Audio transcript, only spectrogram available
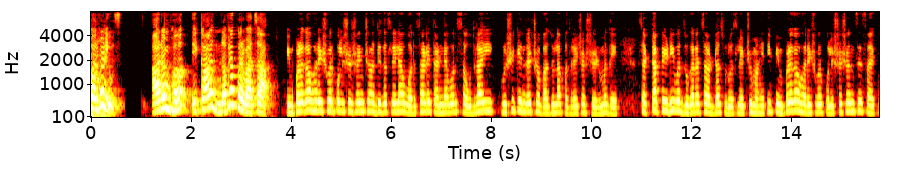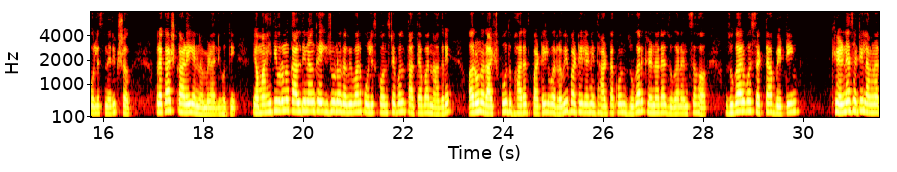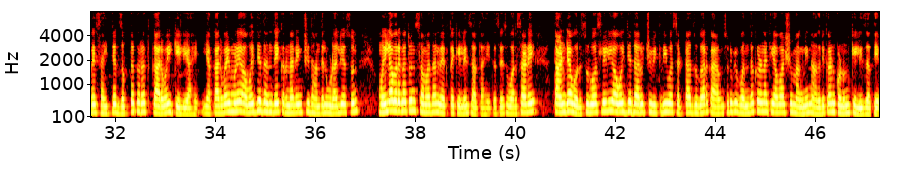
पर्व न्यूज. आरंभ एका नव्या पर्वाचा. पिंपळगाव हरेश्वर पोलीस स्टेशनच्या हद्दीत असलेल्या वरसाडे तांड्यावर सौद्राई कृषी केंद्राच्या बाजूला पत्र्याच्या शेडमध्ये सट्टा पेढी व जुगाराचा अड्डा सुरू असल्याची माहिती पिंपळगाव हरेश्वर पोलीस स्टेशनचे सहाय्यक पोलीस निरीक्षक प्रकाश काळे यांना मिळाली होती. या माहितीवरून काल दिनांक एक जून रविवार पोलीस कॉन्स्टेबल तात्याबा नागरे अरुण राजपूत भारत पाटील व रवी पाटील यांनी धाड टाकून जुगार खेळणाऱ्या जुगारांसह जुगार व सट्टा बेटिंग खेळण्यासाठी लागणारे साहित्य जप्त करत कारवाई केली आहे. या कारवाईमुळे अवैध धंदे करणाऱ्यांची धांदल उडाली असून महिला वर्गातून समाधान व्यक्त केले जात आहे. तसेच वरसाडे तांड्यावर सुरू असलेली अवैध दारूची विक्री व सट्टा जुगार कायमस्वरूपी बंद करण्यात यावा अशी मागणी नागरिकांकडून केली जाते.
